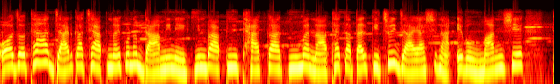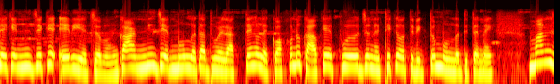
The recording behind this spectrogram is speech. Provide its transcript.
অযথা যার কাছে আপনার কোনো দামই নেই, কিংবা আপনি থাকা কিংবা না থাকা, তার কিছুই যায় আসে না এবং মানুষের থেকে নিজেকে এড়িয়ে চলুন। কারণ নিজের মূল্যটা ধরে রাখতে হলে কখনো কাউকে প্রয়োজনের থেকে অতিরিক্ত মূল্য দিতে নেই। মানুষ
